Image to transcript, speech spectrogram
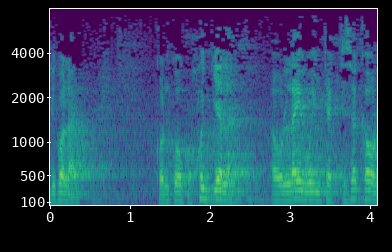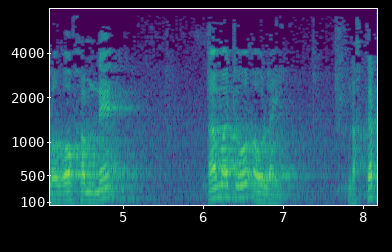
di ko laaj kon kooku xujja la aw lay wuñ teg ci sa kaw la woo xam ne amatoo aw lay ndax kat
